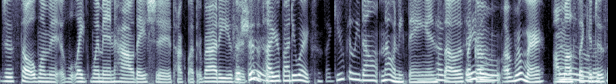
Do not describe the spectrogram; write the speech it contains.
just told women like women how they should talk about their bodies For or this is how your body works. It's like you really don't know anything. And have- so it's like a, a rumor almost like it just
